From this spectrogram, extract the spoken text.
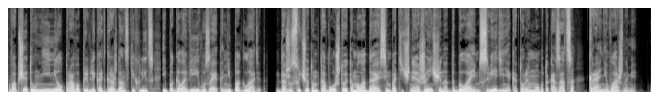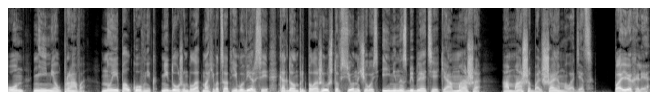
Вообще-то он не имел права привлекать гражданских лиц, и по голове его за это не погладят. Даже с учетом того, что эта молодая симпатичная женщина добыла им сведения, которые могут оказаться крайне важными. Он не имел права. Но и полковник не должен был отмахиваться от его версии, когда он предположил, что все началось именно с библиотеки, а Маша... А Маша большая молодец. «Поехали!»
